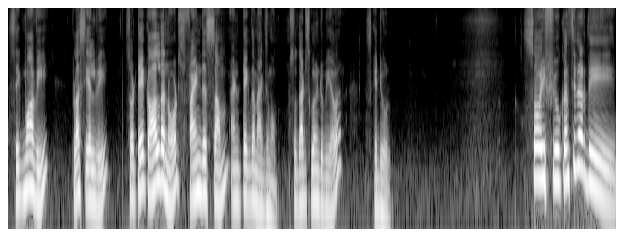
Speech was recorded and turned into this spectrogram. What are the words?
sigma v plus L v So, take all the nodes find this sum and take the maximum. So, that is going to be our schedule. So, if you consider the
